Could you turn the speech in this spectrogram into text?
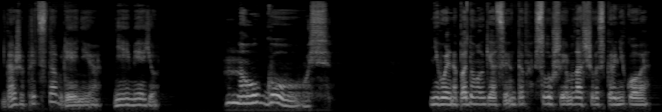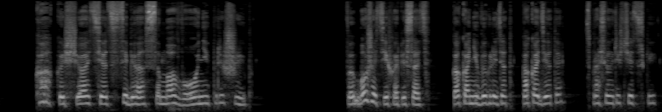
даже представления не имею. «Ну, гусь!» Невольно подумал Гиацинтов, слушая младшего Скорнякова. «Как еще отец тебя самого не пришиб?» Вы можете их описать? Как они выглядят? Как одеты?» — спросил Речицкий.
